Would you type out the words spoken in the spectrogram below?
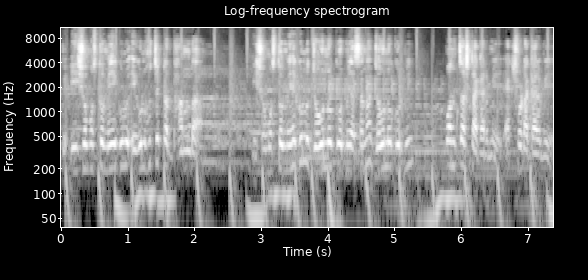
তো এই সমস্ত মেয়েগুলো, এগুলো হচ্ছে একটা ধান্দা। এই সমস্ত মেয়েগুলো যৌনকর্মী আছে না? যৌনকর্মী? পঞ্চাশ টাকার মেয়ে, একশো টাকার মেয়ে।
